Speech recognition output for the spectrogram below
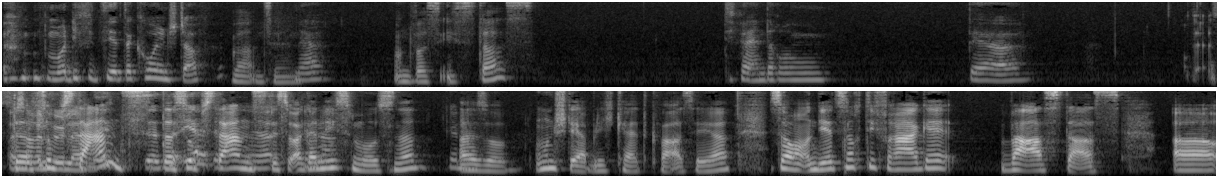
Modifizierter Kohlenstoff. Wahnsinn. Ja, Und was ist das? die Veränderung der der Substanz, Das- der ja, Substanz ja, des genau. Organismus, ne? Genau. also Unsterblichkeit quasi. Ja. So, und jetzt noch die Frage, war es das? Äh,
